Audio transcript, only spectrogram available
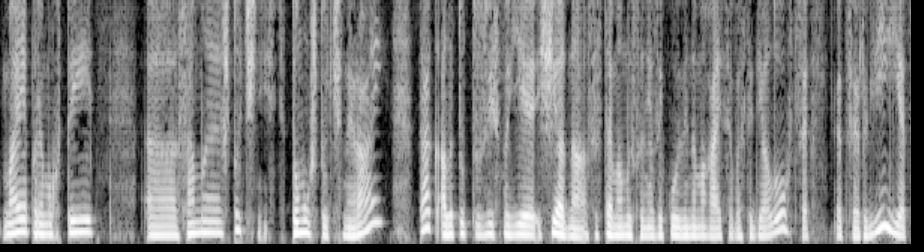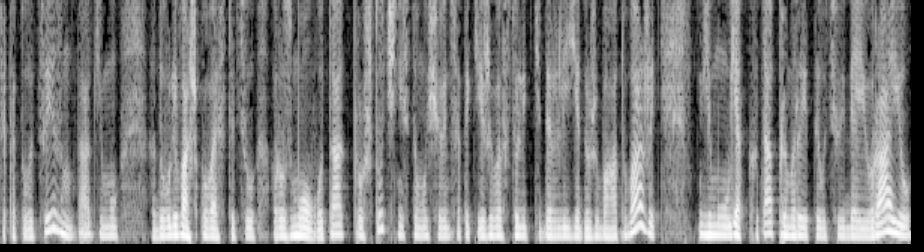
має перемогти е, саме штучність. Тому штучний рай, так, але тут, звісно, є ще одна система мислення, з якою він намагається вести діалог. Це це релігія, це католицизм. Так, Йому доволі важко вести цю розмову так, про штучність, тому що він все-таки живе в столітті, де релігія дуже багато важить. Йому як так, примирити цю ідею раю.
